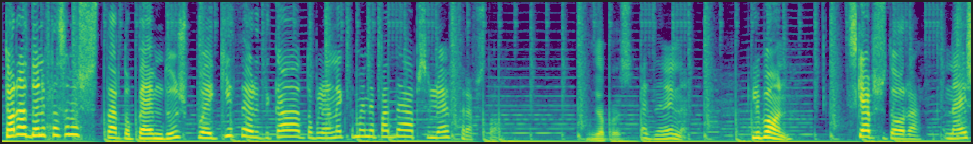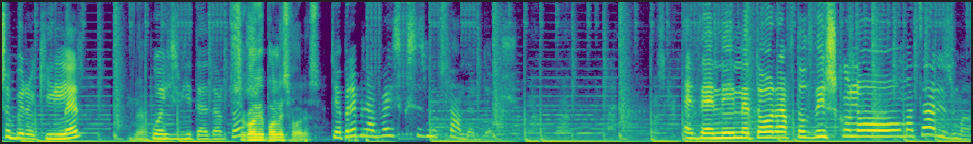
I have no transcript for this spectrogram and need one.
τώρα Αντώνη φτάσαμε στους σταρτοπέμπτους που εκεί θεωρητικά το πλεονέκτημα είναι πάντα ψηλό εύθραυστο. Για πες. Έτσι δεν είναι. Λοιπόν, σκέψου τώρα να είσαι ο μπυροκύλερ Ναι. που έχεις βγει τέταρτος Σε έχω δει πολλές φορές. και πρέπει να παίξει με τους underdogs. Ε, δεν είναι τώρα αυτό δύσκολο ματσάρισμα.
